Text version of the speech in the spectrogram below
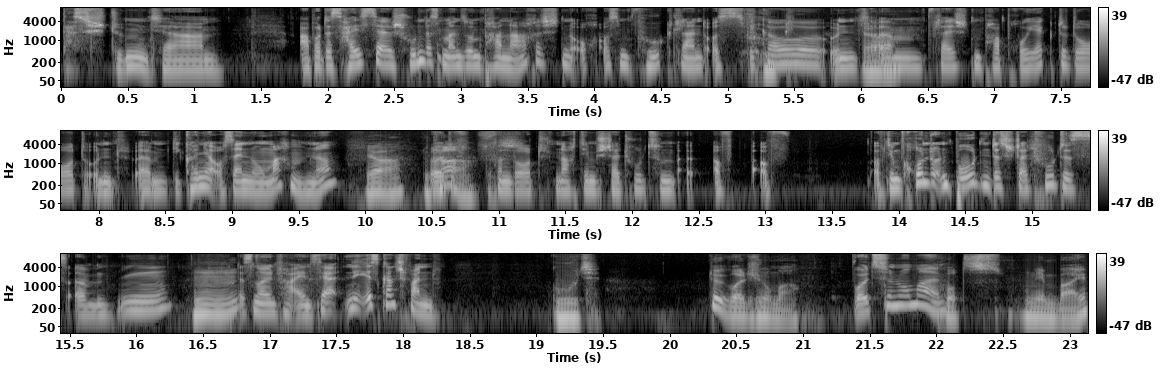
Das stimmt, ja. Aber das heißt ja schon, dass man so ein paar Nachrichten auch aus dem Vogtland, aus Zwickau und ja. ähm, vielleicht ein paar Projekte dort und ähm, die können ja auch Sendungen machen, ne? Ja, Leute klar. von dort nach dem Statut zum auf, auf, auf dem Grund und Boden des Statutes ähm, Mhm. des neuen Vereins. Ja, nee, ist ganz spannend. Gut. Nö, wollte ich nur mal Wolltest du nur mal? kurz nebenbei.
